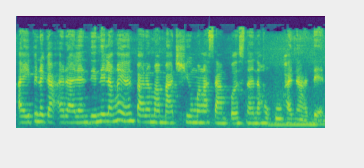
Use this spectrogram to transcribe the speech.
ay pinag-aaralan din nila ngayon para ma-match yung mga samples na nakukuha natin.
